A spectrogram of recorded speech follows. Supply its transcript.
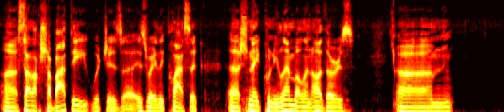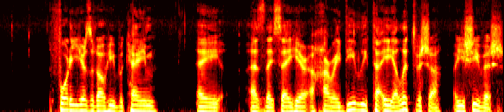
uh, Shabati, which is an Israeli classic, uh, Shnei Kuni and others. Um, 40 years ago, he became a, as they say here, a Haredi Litai, a Litvisha, a Yeshivish.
